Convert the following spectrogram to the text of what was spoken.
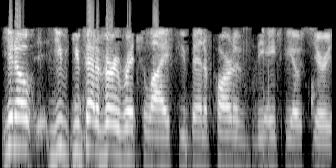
You know, you've you've had a very rich life. You've been a part of the HBO series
